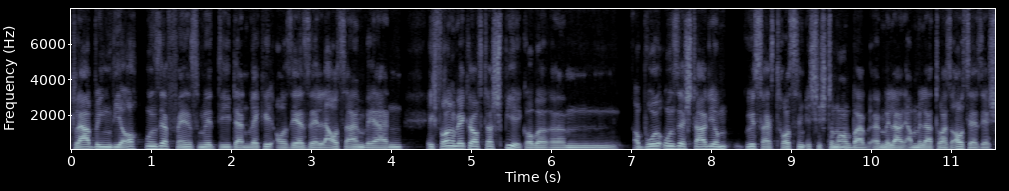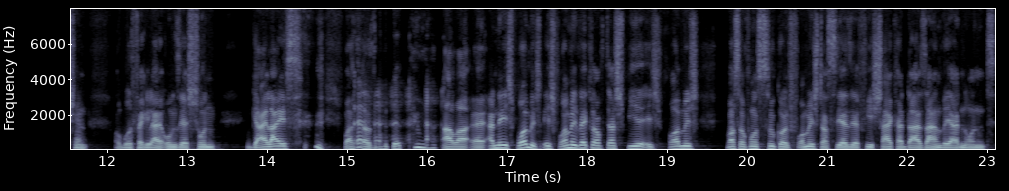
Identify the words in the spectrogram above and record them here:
Klar bringen wir auch unsere Fans mit, die dann wirklich auch sehr, sehr laut sein werden. Ich freue mich wirklich auf das Spiel. Ich glaube, ähm, obwohl unser Stadion größer ist, trotzdem ist die Stimmung bei, äh, am Millantor ist auch sehr, sehr schön obwohl Vergleich uns ja schon geiler ist. Aber äh, nee, ich freue mich. Ich freue mich wirklich auf das Spiel. Ich freue mich, was auf uns zukommt. Ich freue mich, dass sehr, sehr viel Schalker da sein werden und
